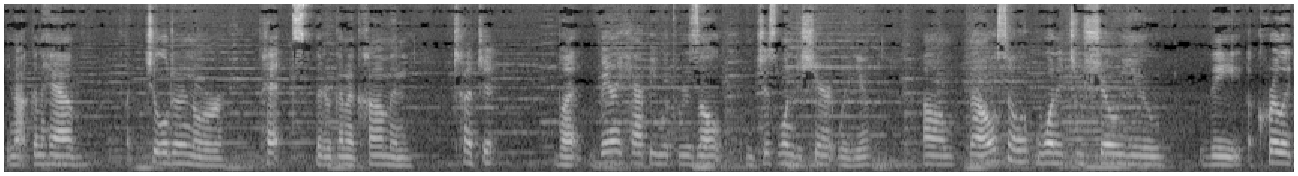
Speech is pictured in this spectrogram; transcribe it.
You're not going to have like, children or pets that are going to come and touch it. But very happy with the result and just wanted to share it with you. Um, I also wanted to show you the acrylic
